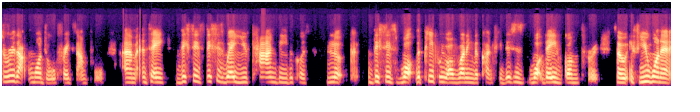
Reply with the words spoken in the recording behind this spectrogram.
through that model, for example, um, and saying this is this is where you can be because look, this is what the people who are running the country, this is what they've gone through. So if you want to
